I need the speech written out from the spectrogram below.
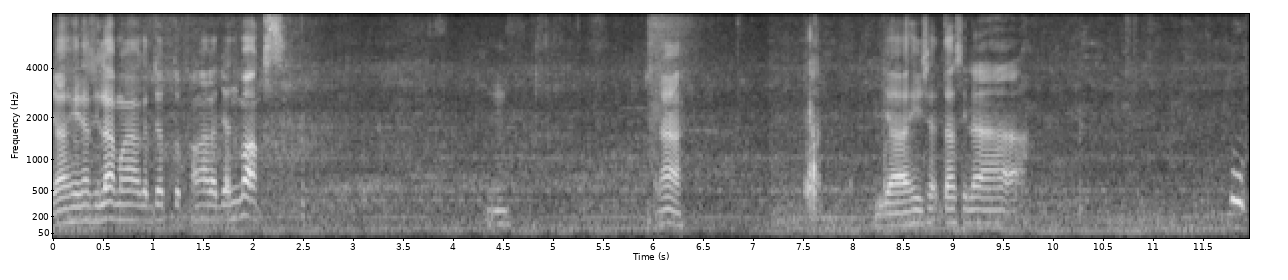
Biyahe na sila mga kadyan mga kadyan Max hmm. na biyahe sa ta sila uh.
